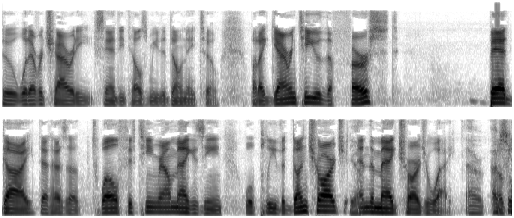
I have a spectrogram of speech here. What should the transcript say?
to whatever charity Sandy tells me to donate to. But I guarantee you, the first bad guy that has a 12, 15 round magazine will plead the gun charge Yeah. and the mag charge away. I absolutely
